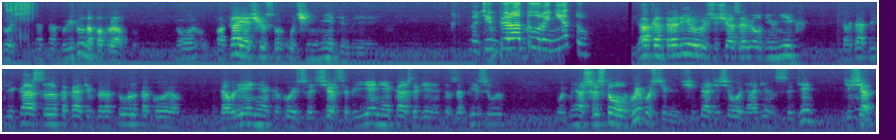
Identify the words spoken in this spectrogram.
то есть я как бы иду на поправку, но пока я чувствую очень медленно. я иду. Но температуры нету. Я контролирую, сейчас завел дневник, когда пить лекарства, какая температура, какое давление, какое се- сердцебиение, каждый день это записываю. Вот меня 6 выпустили, считайте, сегодня 11 день, 10.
